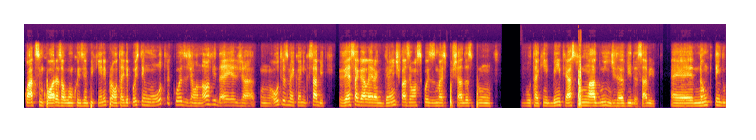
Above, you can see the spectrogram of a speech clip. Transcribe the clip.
quatro, cinco horas, alguma coisinha pequena e pronto. Aí depois tem uma outra coisa, já uma nova ideia, já com outras mecânicas, sabe? Ver essa galera grande fazer umas coisas mais puxadas para um, botar aqui bem entre aspas, um lado indie da vida, sabe? É, não tendo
